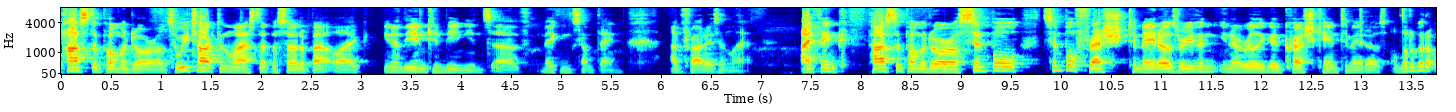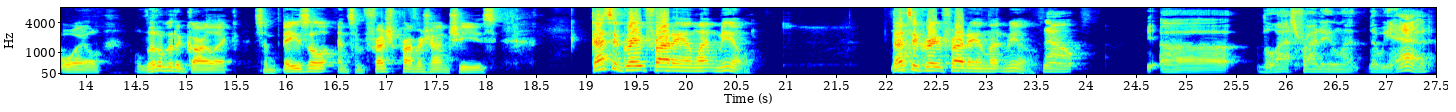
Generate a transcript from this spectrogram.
pasta pomodoro. So we talked in the last episode about like you know the inconvenience of making something on Fridays in Lent. I think pasta pomodoro, simple, simple fresh tomatoes, or even you know really good crushed canned tomatoes, a little bit of oil, a little bit of garlic, some basil, and some fresh Parmesan cheese. That's a great Friday and Lent meal. That's a great Friday and Lent meal. Now, uh, the last Friday in Lent that we had,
